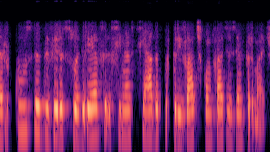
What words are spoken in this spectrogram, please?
a recusa de ver a sua greve financiada por privados, como fazem os enfermeiros.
